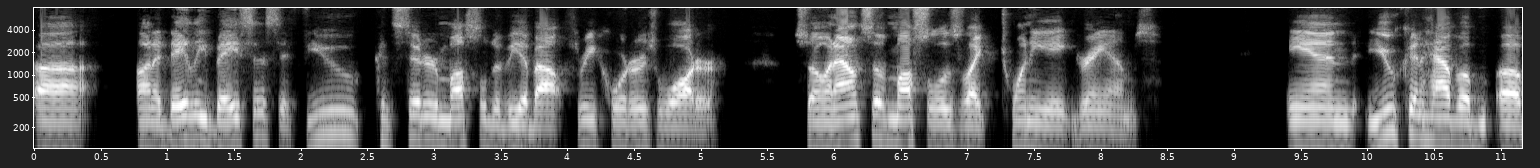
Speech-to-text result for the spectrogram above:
uh, on a daily basis, if you consider muscle to be about three quarters water, so an ounce of muscle is like 28 grams and you can have a, a,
